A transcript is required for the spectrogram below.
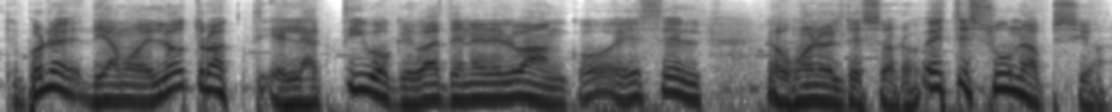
Te pone, digamos, el otro act- el activo que va a tener el banco es el los bonos del tesoro. Esta es una opción.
